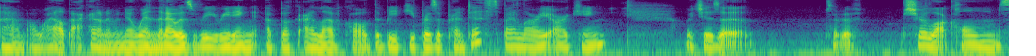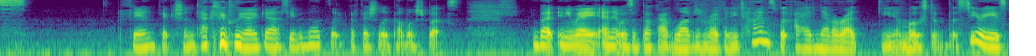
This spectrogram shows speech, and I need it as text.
um, a while back, I don't even know when, that I was rereading a book I love called The Beekeeper's Apprentice by Laurie R. King, which is a sort of Sherlock Holmes fan fiction, technically, I guess, even though it's like officially published books. But anyway, and it was a book I've loved and read many times, but I had never read, you know, most of the series.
